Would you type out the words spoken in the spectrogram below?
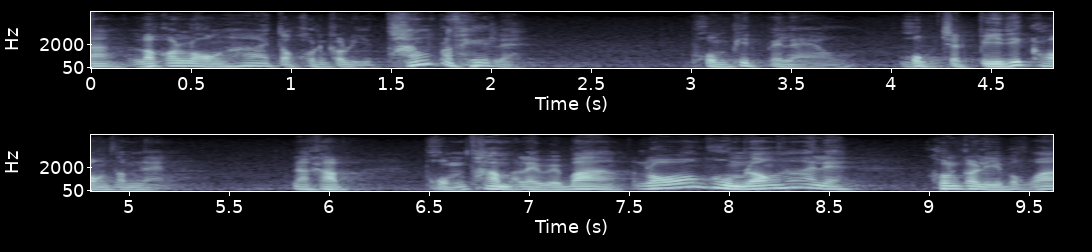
นั่งแล้วก็ร้องไห้ต่อคนเกาหลีทั้งประเทศเลย ผมผิดไปแล้ว 6-7 ปีที่ครองตำแหน่งนะครับ ผมทำอะไรไว้บ้าง ร้องห่มร้องไห้เลย คนเกาหลีบอกว่า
